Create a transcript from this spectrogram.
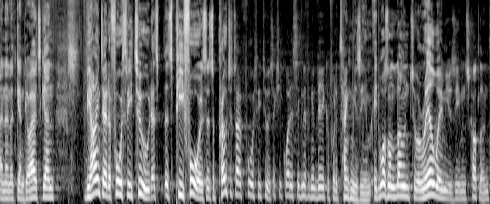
and then it can go out again. Behind there, the 432, that's, that's P4, so it's a prototype 432. It's actually quite a significant vehicle for the Tank Museum. It was on loan to a railway museum in Scotland.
